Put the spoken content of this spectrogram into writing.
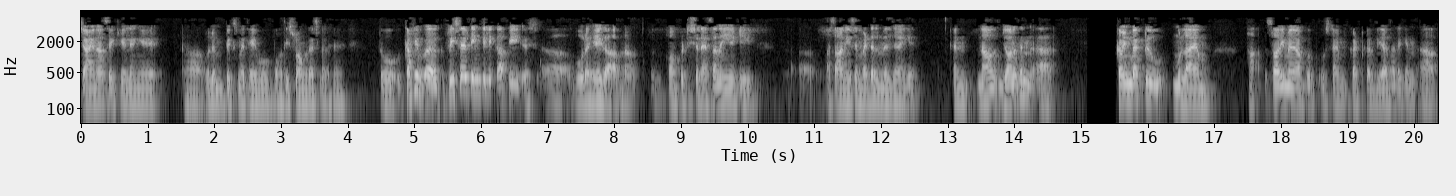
चाइना से खेलेंगे ओलंपिक्स में थे वो, बहुत ही स्ट्रांग रेसलर हैं। तो काफ़ी फ्री स्टाइल टीम के लिए काफ़ी वो रहेगा अपना कंपटीशन ऐसा नहीं है कि आसानी से मेडल मिल जाएँगे। And now Jonathan coming back to Mulayam sorry मैंने आपको उस टाइम कट कर दिया था लेकिन uh,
